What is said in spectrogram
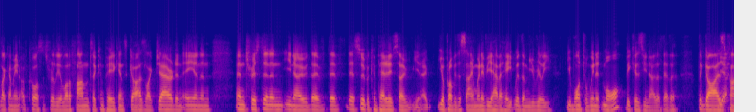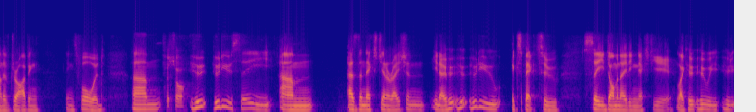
like, I mean, of course, it's really a lot of fun to compete against guys like Jared and Ian and and Tristan, and you know, they've they've they're super competitive. So you know, you're probably the same. Whenever you have a heat with them, you really you want to win it more because you know that they're the the guys Yeah. kind of driving things forward. Um, For sure. who who do you see um, as the next generation? You know, who who who do you expect to see dominating next year? Like who who who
